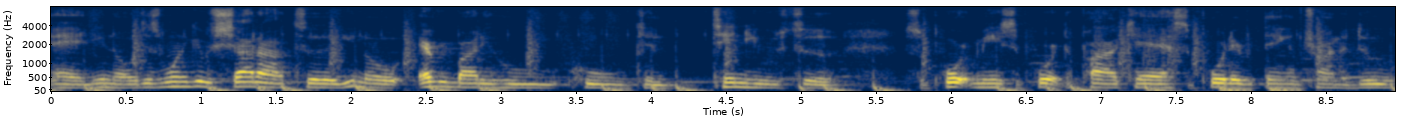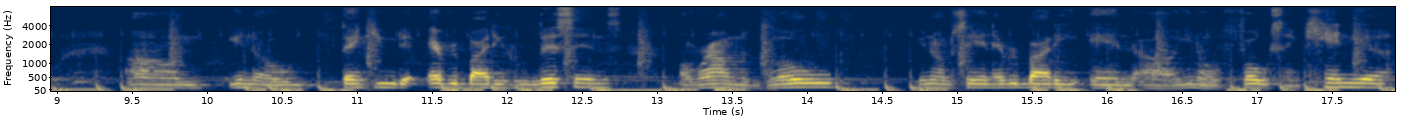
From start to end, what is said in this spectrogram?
And you know, just want to give a shout out to you know everybody who who continues to support me, support the podcast, support everything I'm trying to do. Um, you know, thank you to everybody who listens around the globe. You know I'm saying? Everybody and uh, you know, folks in Kenya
